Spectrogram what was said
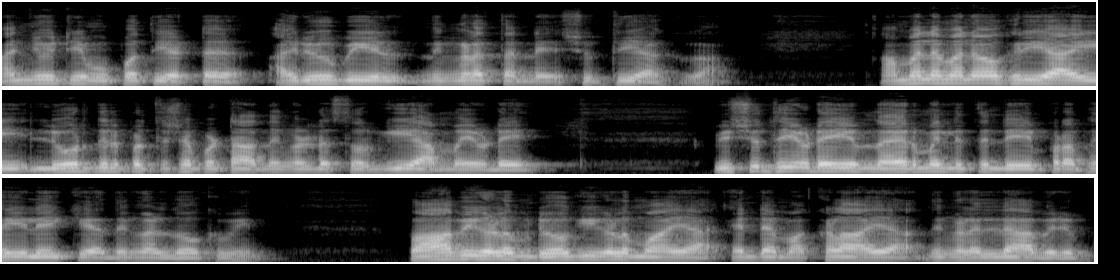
അഞ്ഞൂറ്റി മുപ്പത്തിയെട്ട് അരൂപിയിൽ നിങ്ങളെ തന്നെ ശുദ്ധിയാക്കുക. അമലമനോഹരിയായി ലൂർദിൽ പ്രത്യക്ഷപ്പെട്ട നിങ്ങളുടെ സ്വർഗീയ അമ്മയുടെ വിശുദ്ധിയുടെയും നൈർമല്യത്തിന്റെയും പ്രഭയിലേക്ക് നിങ്ങൾ നോക്കുവിൻ. പാപികളും രോഗികളുമായ എന്റെ മക്കളായ നിങ്ങളെല്ലാവരും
